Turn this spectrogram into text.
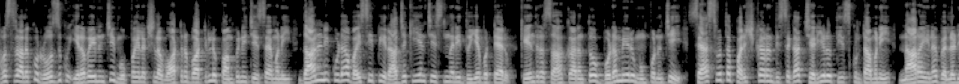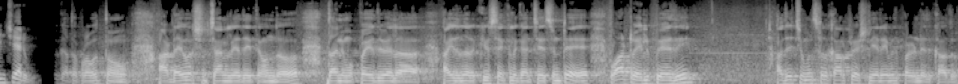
అవసరాలకు రోజుకు ఇరవై నుంచి ముప్పై లక్షల వాటర్ బాటిళ్ళు పంపిణీ చేశామని దానిని కూడా వైసీపీ రాజకీయం చేసిందని దుయ్యబట్టారు. కేంద్ర సహకారంతో బుడమేరు ముంపు నుంచి శాశ్వత పరిష్కారం దిశగా చర్యలు తీసుకుంటామని నారాయణ వెల్లడించారు. గత ప్రభుత్వం ఆ డైవర్షన్ ఛానల్ ఏదైతే ఉందో దాన్ని ముప్పై ఐదు వేల ఐదు వందల క్యూసెక్లు కానీ చేసుంటే వాటర్ వెళ్ళిపోయేది అది వచ్చి మున్సిపల్ కార్పొరేషన్ ఏరియా మీద పడి ఉండేది కాదు.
